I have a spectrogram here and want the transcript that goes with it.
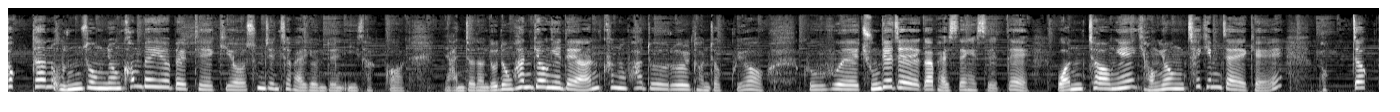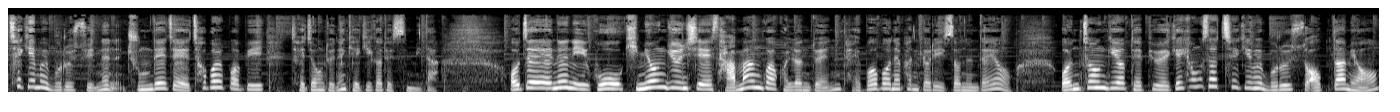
석탄 운송용 컨베이어 벨트에 끼어 숨진 채 발견된 이 사건. 안전한 노동 환경에 대한 큰 화두를 던졌고요. 그 후에 중대재해가 발생했을 때 원청의 경영 책임자에게 법적 책임을 물을 수 있는 중대재해 처벌법이 제정되는 계기가 됐습니다. 어제는 이 고 김영균 씨의 사망과 관련된 대법원의 판결이 있었는데요. 원청기업 대표에게 형사 책임을 물을 수 없다며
